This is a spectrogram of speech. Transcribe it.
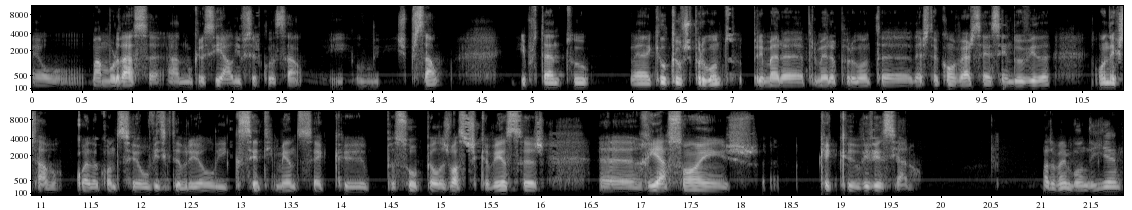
é uma amordaça à democracia, à livre circulação e expressão. E, portanto, aquilo que eu vos pergunto, a primeira, primeira pergunta desta conversa é, sem dúvida, onde é que estavam quando aconteceu o 25 de Abril e que sentimentos é que passou pelas vossas cabeças, uh, reações, o que é que vivenciaram? Ora bem, bom dia.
